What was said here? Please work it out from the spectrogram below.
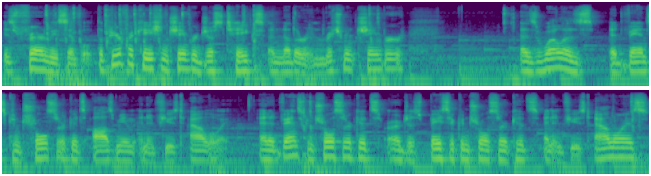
is fairly simple. The purification chamber just takes another enrichment chamber, as well as advanced control circuits, osmium, and infused alloy. And advanced control circuits are just basic control circuits and infused alloys.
